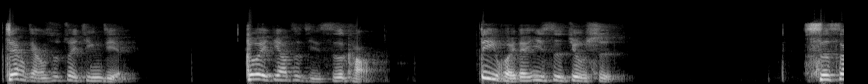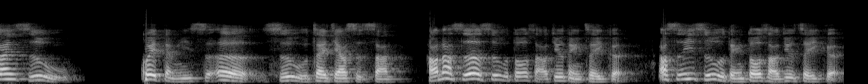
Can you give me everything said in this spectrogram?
这样讲是最精简，各位一定要自己思考。递回的意思就是十三十五会等于十二十五再加十三，好，那十二十五多少就等于这一个啊，十一十五等于多少就这一个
